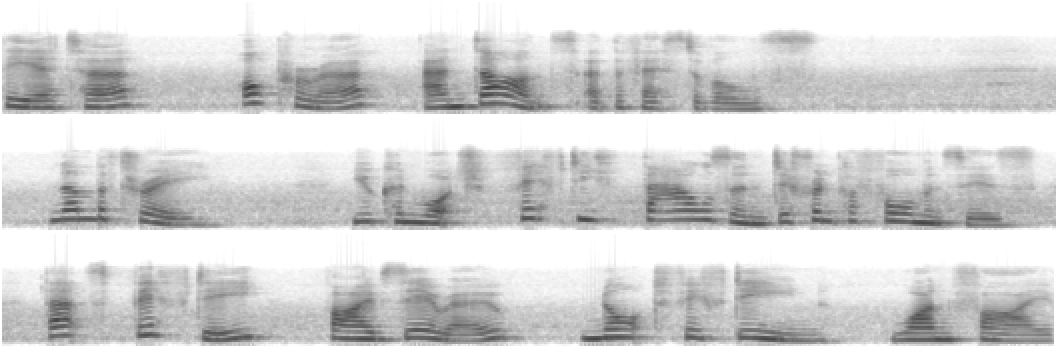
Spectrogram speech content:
theatre, opera, and dance at the festivals. Number three, you can watch 50,000 different performances. That's 50, 50, not 15, 1 5.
